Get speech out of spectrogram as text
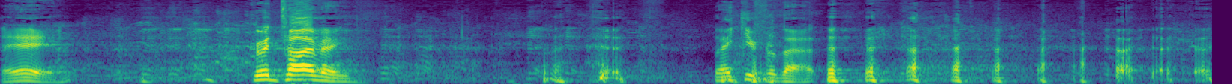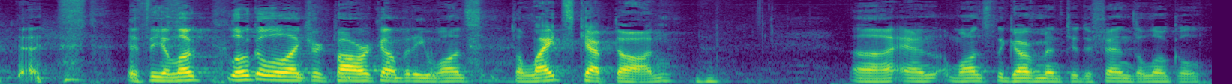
hey, good timing. Thank you for that. if the lo- local electric power company wants the lights kept on uh, and wants the government to defend the local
